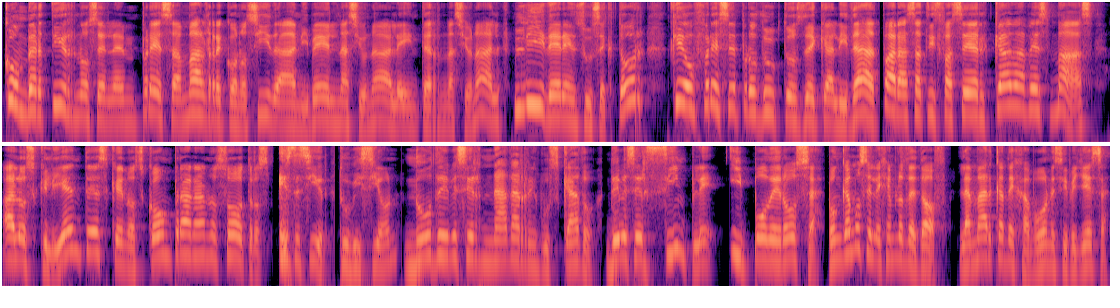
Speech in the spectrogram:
convertirnos en la empresa mal reconocida a nivel nacional e internacional, líder en su sector, que ofrece productos de calidad para satisfacer cada vez más a los clientes que nos compran a nosotros. Es decir, tu visión no debe ser nada rebuscado, debe ser simple y poderosa. Pongamos el ejemplo de Dove, la marca de jabones y belleza,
